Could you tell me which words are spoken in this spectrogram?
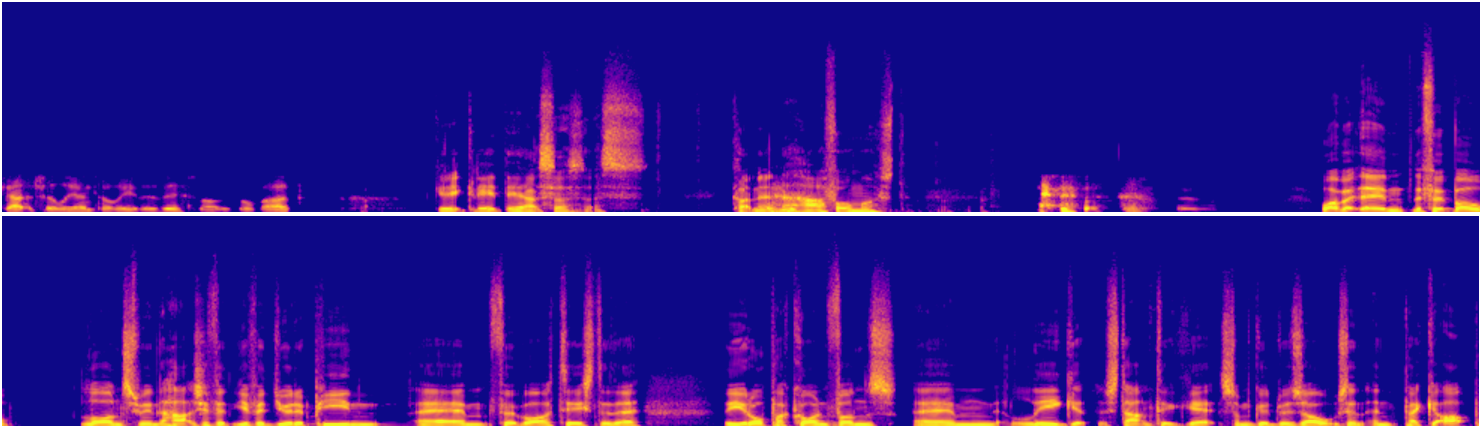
she actually into late today, so that was not bad. Great, great day. That's, that's cutting it in half almost. what about um, the football? Mean, the Hearts, you've had, you've had European um, football, a taste of the the Europa Conference um, League, starting to get some good results and, and pick it up.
